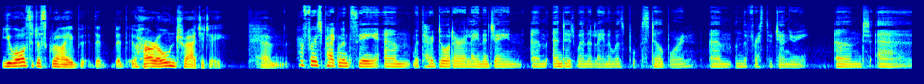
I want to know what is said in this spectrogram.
you also describe the, the, her own tragedy. Um, her first pregnancy um, with her daughter Elena Jane um, ended when Elena was b- stillborn um, on the first of January, and uh,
